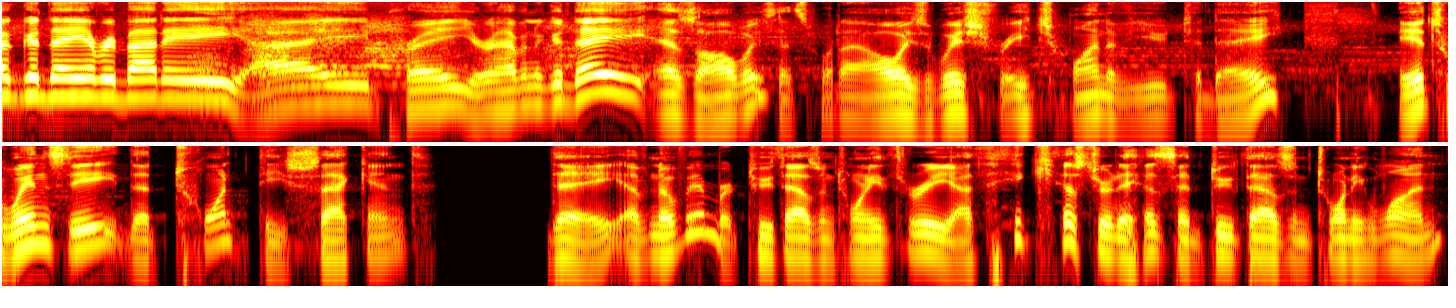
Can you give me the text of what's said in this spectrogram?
Well, good day, everybody. I pray you're having a good day, as always. That's what I always wish for each one of you today. It's Wednesday, the 22nd day of November, 2023. I think yesterday I said 2021,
